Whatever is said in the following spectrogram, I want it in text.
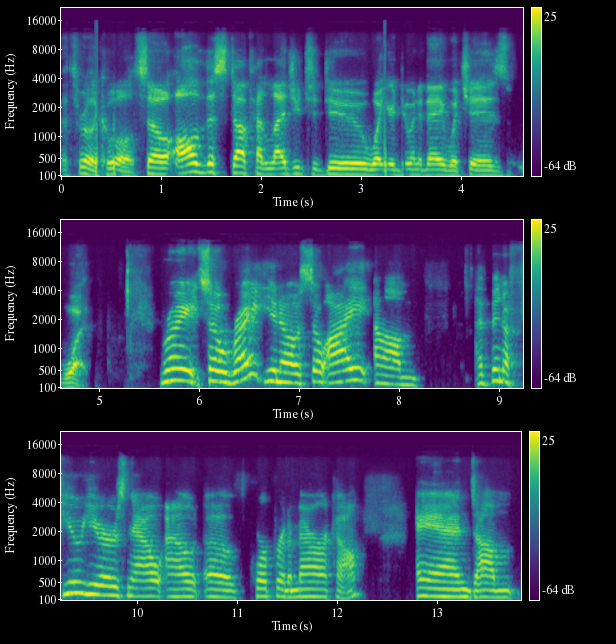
That's really cool. So all of this stuff had led you to do what you're doing today, which is what? Right. So right, you know, so I um I've been a few years now out of corporate America. And um,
